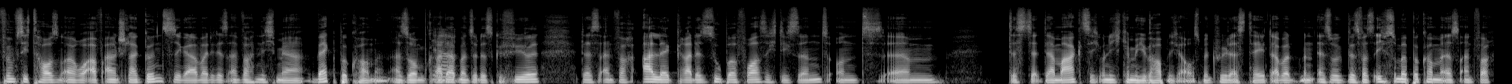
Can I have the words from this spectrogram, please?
50.000 Euro auf einen Schlag günstiger, weil die das einfach nicht mehr wegbekommen. Also gerade ja. hat man so das Gefühl, dass einfach alle gerade super vorsichtig sind und ähm, dass der, der Markt sich, und ich kenne mich überhaupt nicht aus mit Real Estate, aber man, also das, was ich so mitbekomme, ist einfach,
